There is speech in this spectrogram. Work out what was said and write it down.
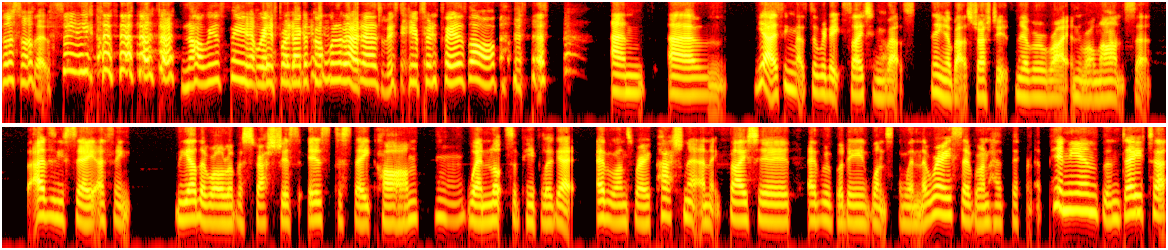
let's see. now we'll see. Like a couple of hours. If it pays off. and um, yeah, I think that's the really exciting about thing about strategy. It's never a right and wrong answer. But as you say, I think the other role of a strategist is to stay calm mm. when lots of people are get everyone's very passionate and excited. Everybody wants to win the race. Everyone has different opinions and data.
